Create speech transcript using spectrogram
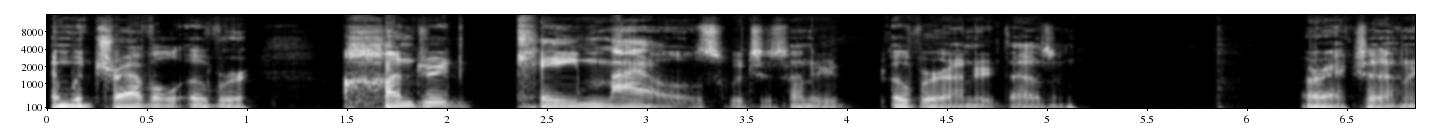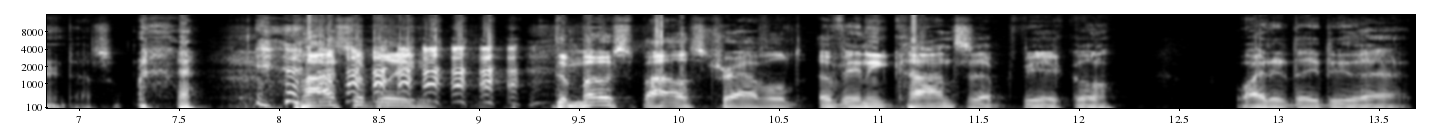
and would travel over 100k miles, which is 100 over 100,000 or actually 100,000. Possibly the most miles traveled of any concept vehicle. Why did they do that?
